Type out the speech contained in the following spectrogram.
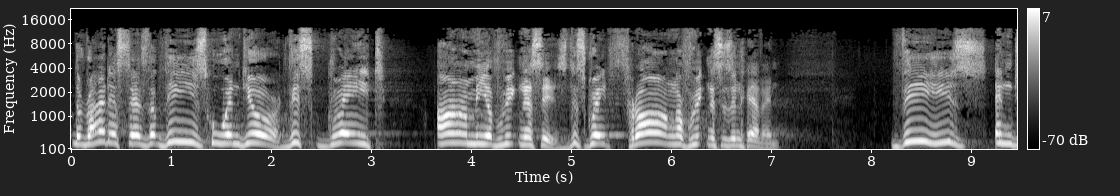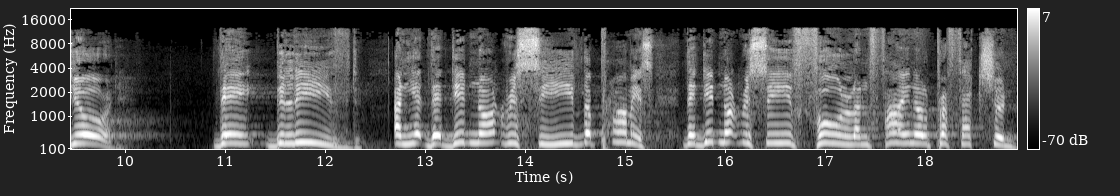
the writer says that these who endure, this great army of witnesses, this great throng of witnesses in heaven, these endured. They believed, and yet they did not receive the promise. They did not receive full and final perfection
